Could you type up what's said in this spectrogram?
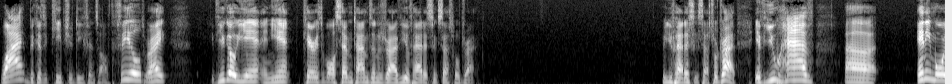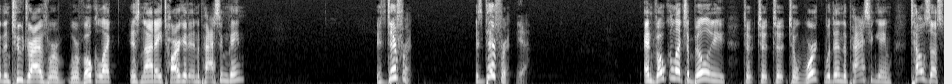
Why? Because it keeps your defense off the field, right? If you go Yant and Yant carries the ball seven times in a drive, you've had a successful drive. You've had a successful drive. If you have uh, any more than two drives where where Vokolek is not a target in the passing game? It's different. It's different. Yeah. And Vokolek's ability to, to, to, to work within the passing game tells us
